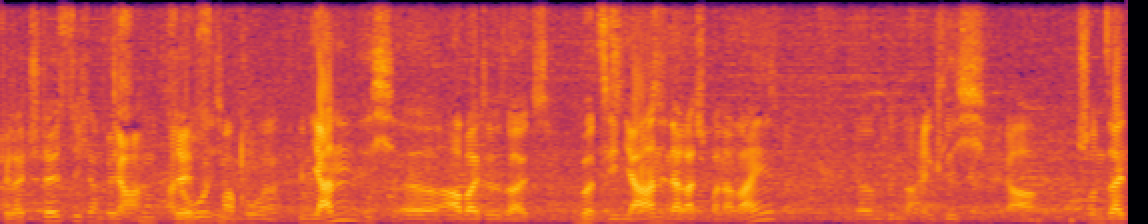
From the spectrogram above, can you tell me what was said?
Vielleicht stellst du dich am besten ja, hallo, selbst mal vor. Ich bin Jan, ich äh, arbeite seit über zehn Jahren in der Radspannerei. Äh, bin eigentlich ja, schon seit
